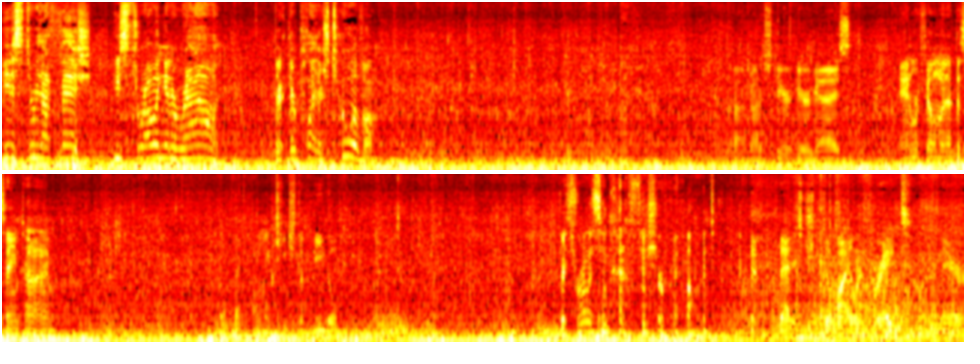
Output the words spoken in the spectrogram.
He just threw that fish. He's throwing it around. They're, they're playing. There's two of them. Okay, got to steer here, guys. And we're filming at the same time. I can only teach the beagle. They're throwing some kind of fish around. that is Chico Island right there.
